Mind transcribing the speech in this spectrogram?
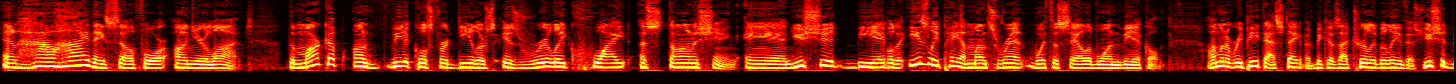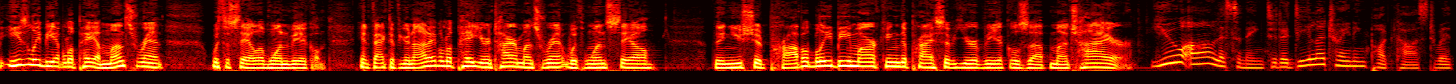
and how high they sell for on your lot the markup on vehicles for dealers is really quite astonishing, and you should be able to easily pay a month's rent with the sale of one vehicle. I'm going to repeat that statement because I truly believe this. You should easily be able to pay a month's rent with the sale of one vehicle. In fact, if you're not able to pay your entire month's rent with one sale, then you should probably be marking the price of your vehicles up much higher. You are listening to the Dealer Training Podcast with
